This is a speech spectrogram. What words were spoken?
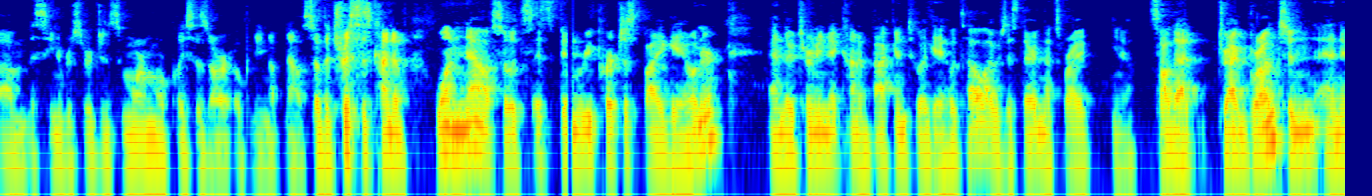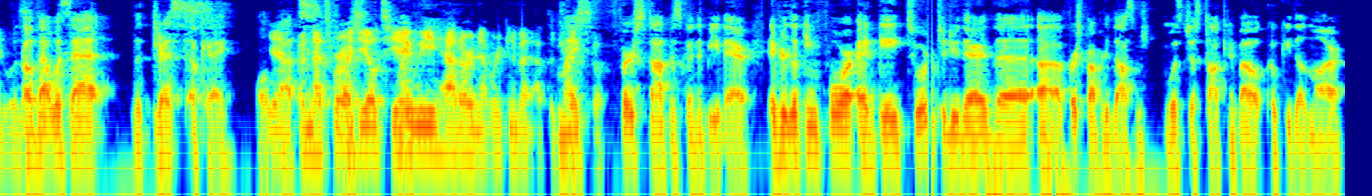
um, is seeing a resurgence. So more and more places are opening up now. So the Tris is kind of one now. So it's it's been repurchased by a gay owner, and they're turning it kind of back into a gay hotel. I was just there, and that's where I you know saw that drag brunch, and and it was Oh, that was at the Trist. Yes. Okay. Well, yeah, and that's where first- IGLTA my- we had our networking event at the my So first stop is going to be there. If you're looking for a gay tour to do there, the uh, first property that Auston was just talking about, Coqui del Mar,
